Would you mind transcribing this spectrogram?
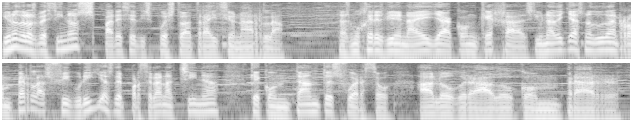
y uno de los vecinos parece dispuesto a traicionarla. Las mujeres vienen a ella con quejas y una de ellas no duda en romper las figurillas de porcelana china que con tanto esfuerzo ha logrado comprar.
